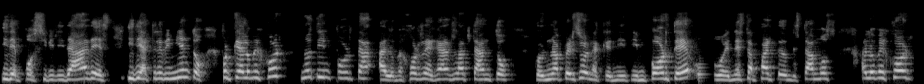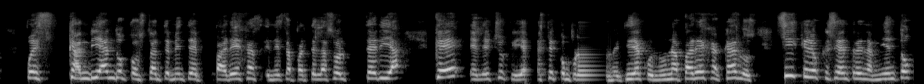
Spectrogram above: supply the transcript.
y de posibilidades y de atrevimiento, porque a lo mejor no te importa, a lo mejor regarla tanto con una persona que ni te importe, o en esta parte donde estamos, a lo mejor pues cambiando constantemente de parejas en esta parte de la soltería, que el hecho que ya esté comprometida con una pareja, Carlos. Sí creo que sea entrenamiento,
